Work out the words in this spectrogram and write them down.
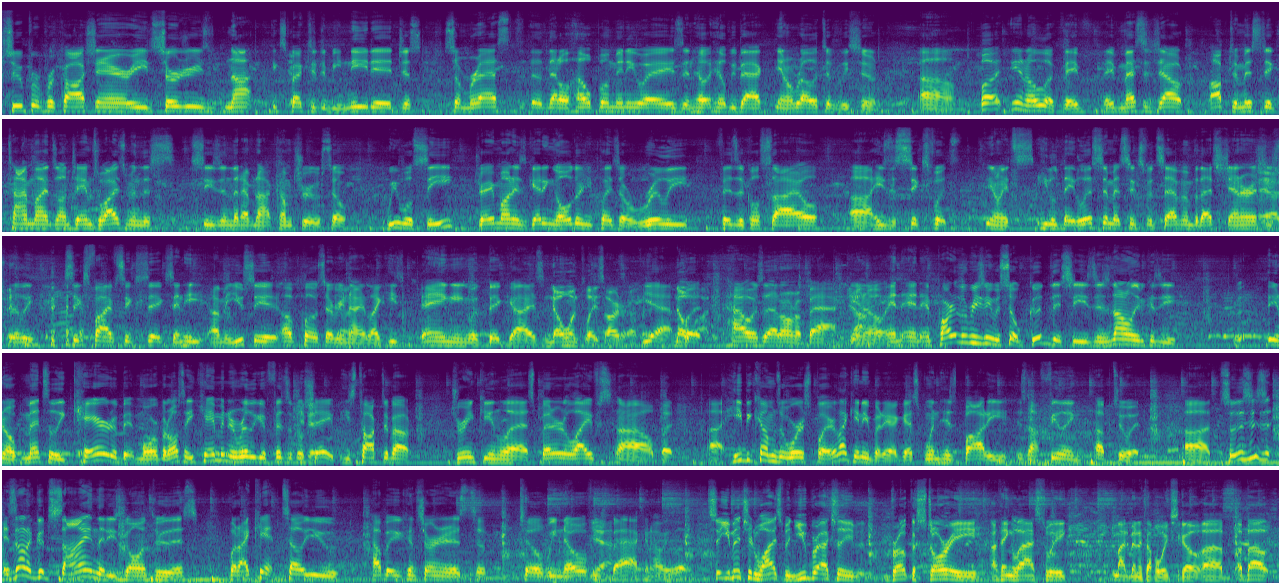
super precautionary. Surgery's not expected to be needed. Just some rest uh, that'll help him anyways, and he'll he'll be back you know relatively soon. Um, but you know, look, they've they've messaged out optimistic timelines on James Wiseman this season that have not come true. So we will see. Draymond is getting older. He plays a really physical style. Uh, he's a six foot. You know, it's he, they list him at six foot seven, but that's generous. Yeah, he's really six five, six six, and he. I mean, you see it up close every night. Like he's banging with big guys. No one plays harder. Yeah, nobody. but how is that on a back? You know, and, and and part of the reason he was so good this season is not only because he, you know, mentally cared a bit more, but also he came in in really good physical did. shape. He's talked about drinking less, better lifestyle, but uh, he becomes a worse player, like anybody, I guess, when his body is not feeling up to it. Uh, so this is it's not a good sign that he's going through this, but I can't tell you how big a concern it is to, till we know if Yeah. he's back and how he looks. So you mentioned Wiseman. You actually broke a story, I think last week, might have been a couple weeks ago, uh, about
